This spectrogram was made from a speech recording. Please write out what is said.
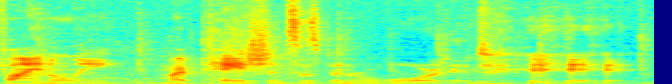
Finally, my patience has been rewarded.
